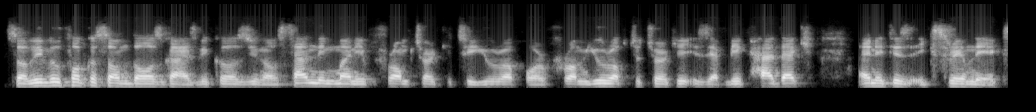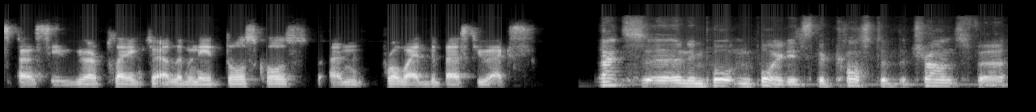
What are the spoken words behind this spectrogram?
So we will focus on those guys because you know sending money from Turkey to Europe or from Europe to Turkey is a big headache and it is extremely expensive. We are planning to eliminate those costs and provide the best UX. That's uh, an important point. It's the cost of the transfer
